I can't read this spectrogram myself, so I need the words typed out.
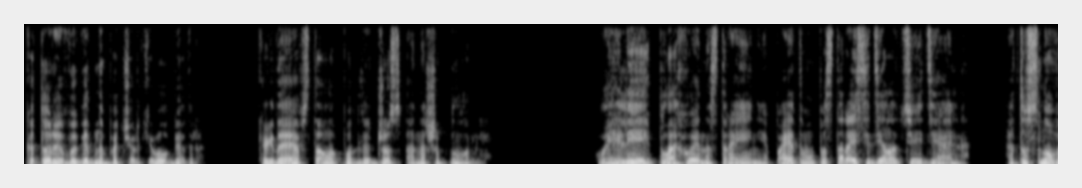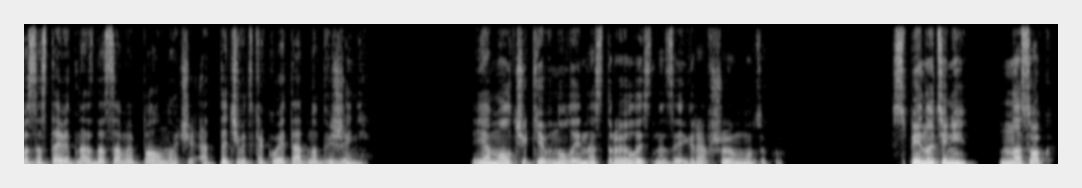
который выгодно подчеркивал бедра. Когда я встала подле Джос, она шепнула мне. «У Элей плохое настроение, поэтому постарайся делать все идеально а то снова заставит нас до самой полночи оттачивать какое-то одно движение. Я молча кивнула и настроилась на заигравшую музыку. Спину тяни, носок.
